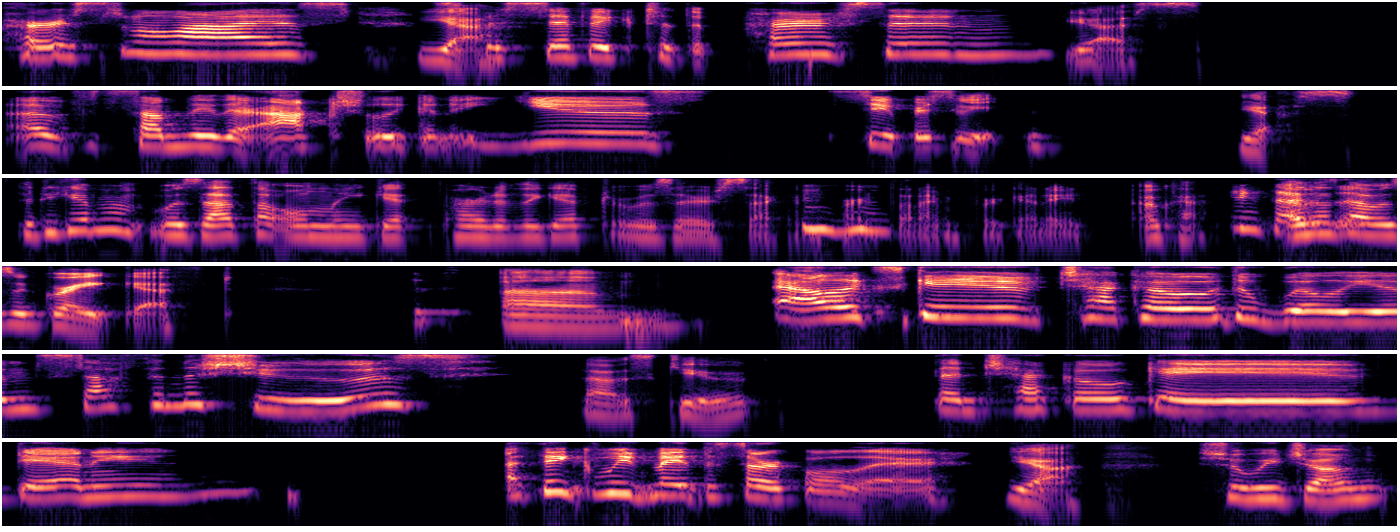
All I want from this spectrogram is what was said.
Personalized, Yeah. specific to the person Yes. of something they're actually going to use. Super sweet. Yes. Did he give him? Was that the only get part of the gift, or was there a 2nd part Mhm. that I'm forgetting? Okay, I, think that thought was that it. was a great gift. Um, Alex gave Checo the Williams stuff and the shoes. that was cute. Then Checo gave Danny. I think we've made the circle there. Yeah. Should we jump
